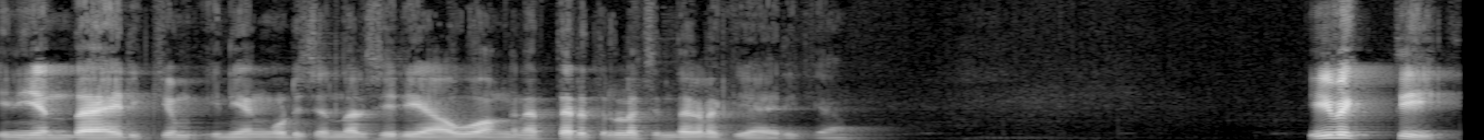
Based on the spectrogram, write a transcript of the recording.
ഇനി എന്തായിരിക്കും? ഇനി അങ്ങോട്ട് ചെന്നാൽ ശരിയാവുമോ അങ്ങനെ അത്തരത്തിലുള്ള ചിന്തകളൊക്കെ ആയിരിക്കാം. ഈ വ്യക്തി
